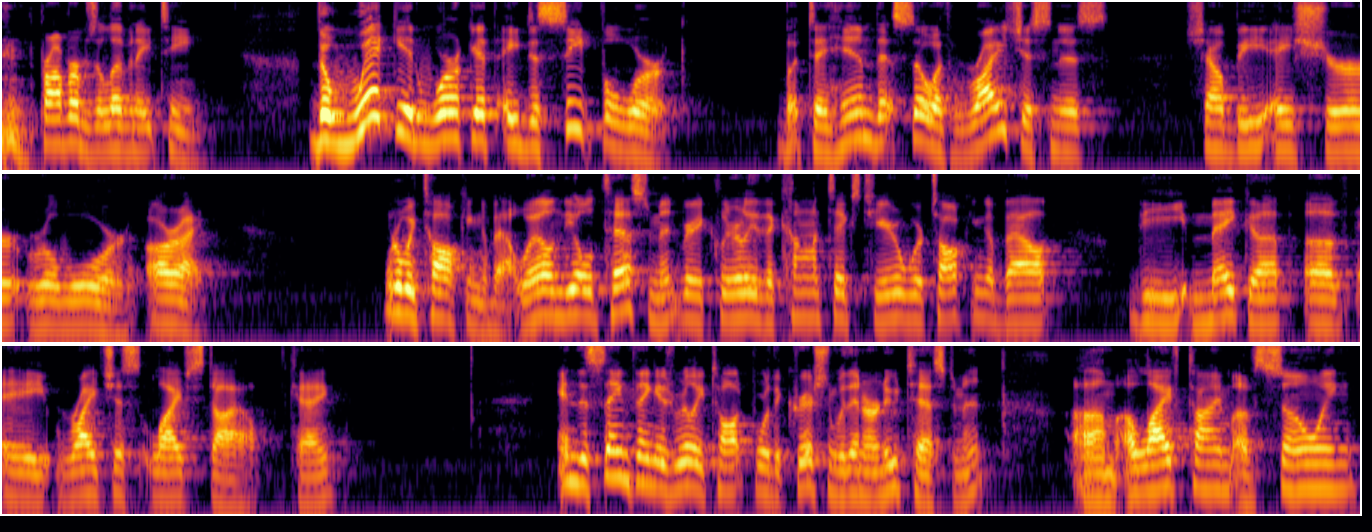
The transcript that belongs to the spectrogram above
Proverbs 11 18. The wicked worketh a deceitful work, but to him that soweth righteousness shall be a sure reward. All right. What are we talking about? Well, in the Old Testament, very clearly, the context here, we're talking about the makeup of a righteous lifestyle, okay? And the same thing is really taught for the Christian within our New Testament um, a lifetime of sowing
